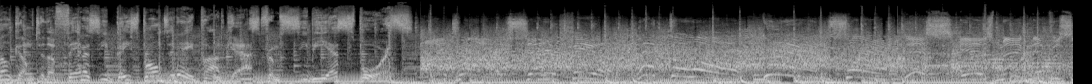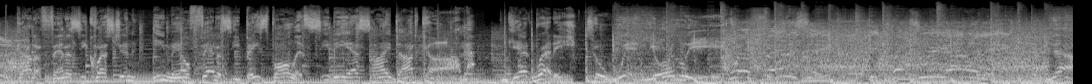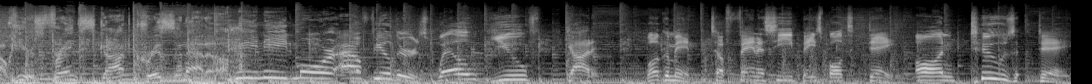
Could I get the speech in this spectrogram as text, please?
Welcome to the Fantasy Baseball Today podcast from CBS Sports. High drive, center field, hit the wall, grand slam. This is magnificent. Got a fantasy question? Email fantasybaseball at cbsi.com. Get ready to win your league. Where fantasy becomes reality. Now, here's Frank, Scott, Chris, and Adam. We need more outfielders. Well, you've got it. Welcome in to Fantasy Baseball Today on Tuesday,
